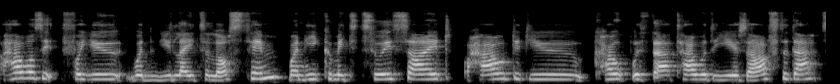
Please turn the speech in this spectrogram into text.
How was it for you when you later lost him, when he committed suicide? How did you cope with that? How were the years after that?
